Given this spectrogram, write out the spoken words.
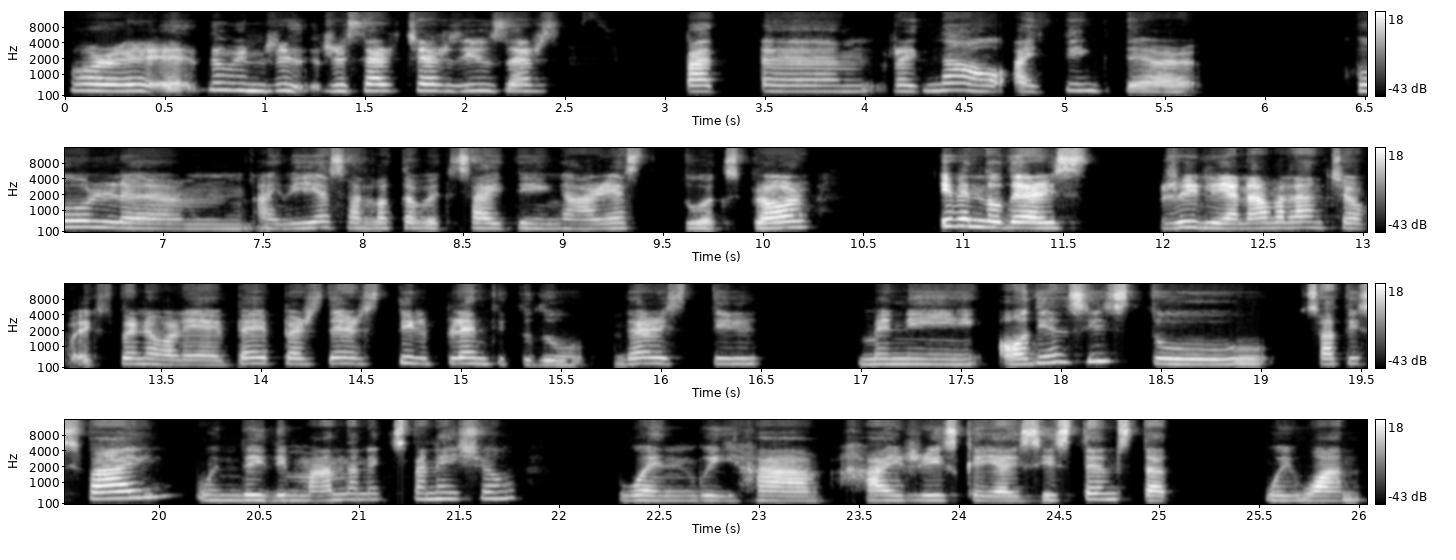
for uh, doing re- researchers, users. But um, right now, I think there are cool um, ideas, a lot of exciting areas to explore. Even though there is really an avalanche of explainable AI papers, there's still plenty to do. There is still many audiences to satisfy when they demand an explanation, when we have high risk AI systems that we want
